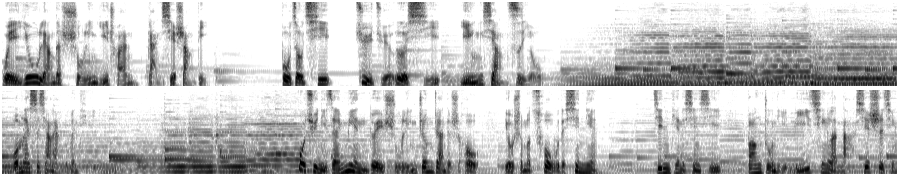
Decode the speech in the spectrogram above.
为优良的属灵遗传感谢上帝；步骤七，拒绝恶习，迎向自由。我们来思想两个问题。过去你在面对属灵征战的时候，有什么错误的信念？今天的信息帮助你厘清了哪些事情？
